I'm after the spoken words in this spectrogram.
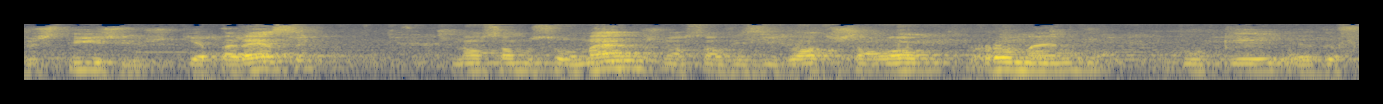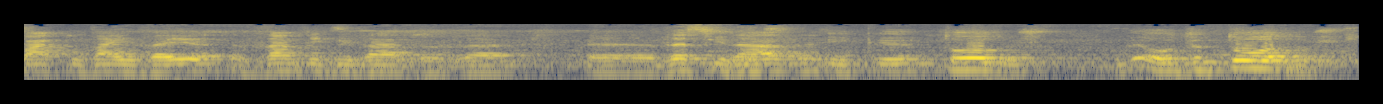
vestígios que aparecem não são muçulmanos, não são visigodos, são logo romanos, o que eh, de facto dá a ideia da antiguidade da, da cidade e que todos, ou de todos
